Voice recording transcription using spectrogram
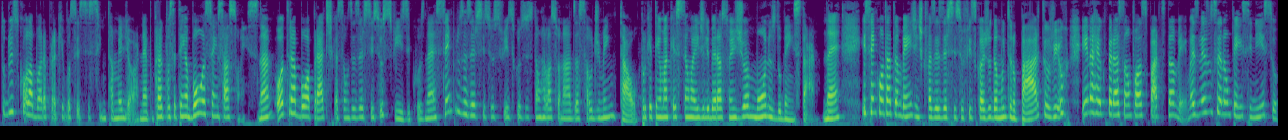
tudo isso colabora para que você se sinta melhor, né? Para que você tenha boas sensações, né? Outra boa prática são os exercícios físicos, né? Sempre os exercícios físicos estão relacionados à saúde mental, porque tem uma questão aí de liberações de hormônios do bem-estar, né? E sem contar também, gente, que fazer exercício físico ajuda muito no parto, viu? E na recuperação pós-parto também. Mas mesmo que você não pense nisso,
